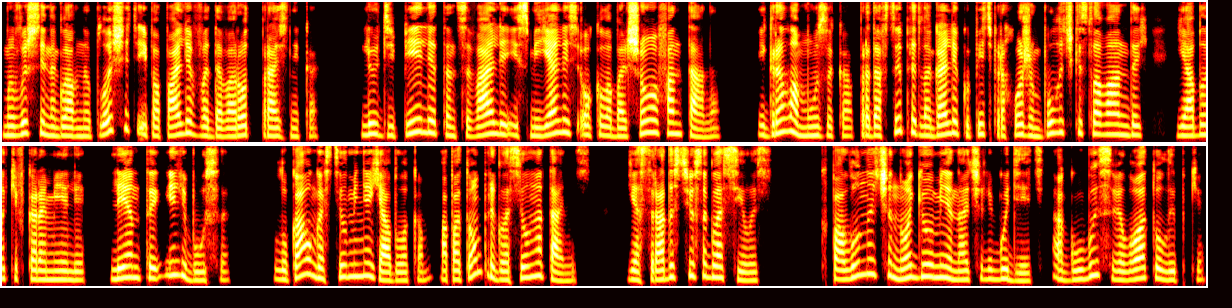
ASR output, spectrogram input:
Мы вышли на главную площадь и попали в водоворот праздника. Люди пели, танцевали и смеялись около большого фонтана. Играла музыка, продавцы предлагали купить прохожим булочки с лавандой, яблоки в карамели ленты или бусы. Лука угостил меня яблоком, а потом пригласил на танец. Я с радостью согласилась. К полуночи ноги у меня начали гудеть, а губы свело от улыбки.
